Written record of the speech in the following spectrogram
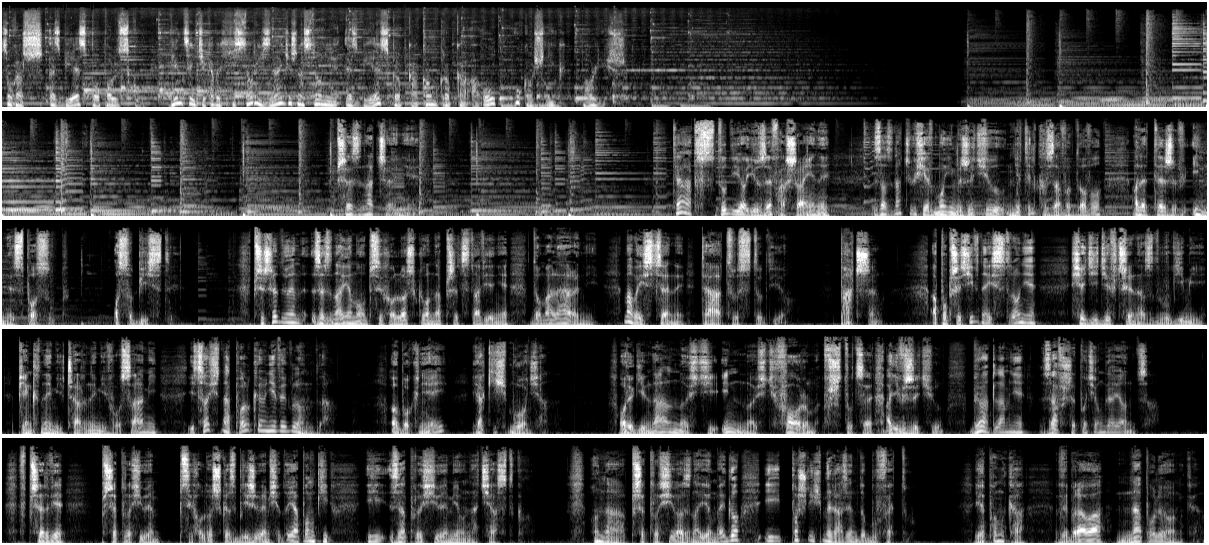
Słuchasz SBS po polsku. Więcej ciekawych historii znajdziesz na stronie sbs.com.au ukośnik polisz. Przeznaczenie Teatr Studio Józefa Szajny zaznaczył się w moim życiu nie tylko zawodowo, ale też w inny sposób osobisty. Przyszedłem ze znajomą psycholożką na przedstawienie do malarni, małej sceny teatru studio. Patrzę, a po przeciwnej stronie siedzi dziewczyna z długimi, pięknymi czarnymi włosami i coś na Polkę nie wygląda. Obok niej jakiś młodzian. Oryginalność i inność form w sztuce, a i w życiu była dla mnie zawsze pociągająca. W przerwie przeprosiłem psycholożkę, zbliżyłem się do Japonki i zaprosiłem ją na ciastko. Ona przeprosiła znajomego i poszliśmy razem do bufetu. Japonka wybrała Napoleonkę.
